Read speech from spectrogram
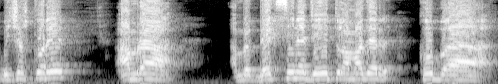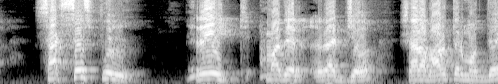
বিশেষ করে আমরা আমরা ভ্যাকসিনে যেহেতু আমাদের খুব সাকসেসফুল রেট আমাদের রাজ্য সারা ভারতের মধ্যে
